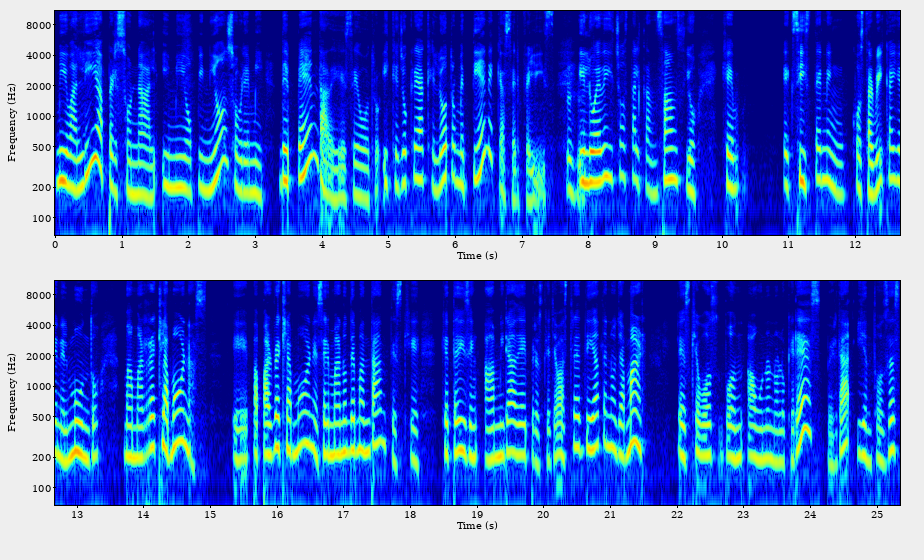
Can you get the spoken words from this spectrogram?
mi valía personal y mi opinión sobre mí dependa de ese otro y que yo crea que el otro me tiene que hacer feliz. Y lo he dicho hasta el cansancio que existen en Costa Rica y en el mundo mamás reclamonas, eh, papás reclamones, hermanos demandantes que, que te dicen, ah, mira, de, ahí, pero es que llevas tres días de no llamar, es que vos, vos a uno no lo querés, ¿verdad? Y entonces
